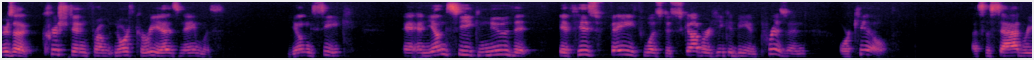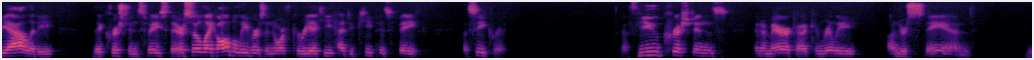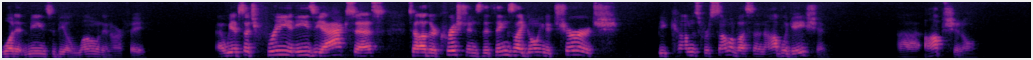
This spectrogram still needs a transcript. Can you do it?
There's a Christian from North Korea, his name was Young Sik, and Young Sik knew that if his faith was discovered, he could be imprisoned or killed. That's the sad reality that Christians face there. So, like all believers in North Korea, he had to keep his faith a secret. A few Christians in America can really understand what it means to be alone in our faith. We have such free and easy access to other Christians that things like going to church becomes for some of us an obligation, uh, optional,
